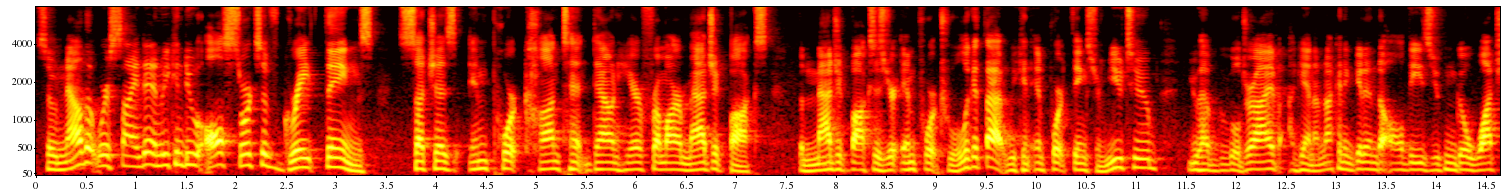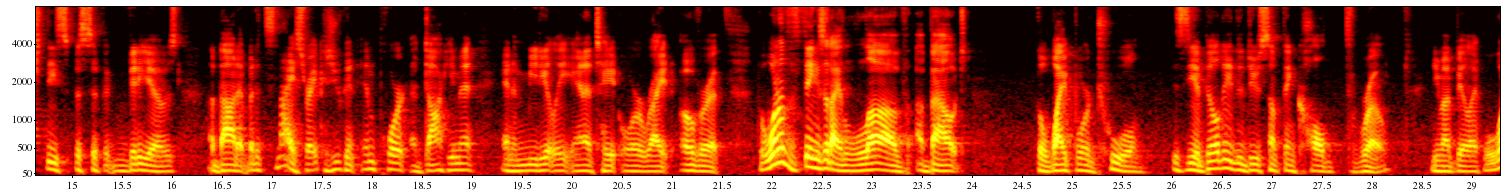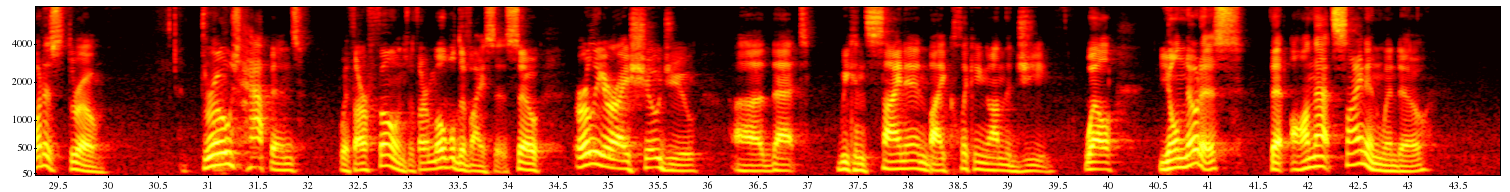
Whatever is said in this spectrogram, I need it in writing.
So now that we're signed in, we can do all sorts of great things, such as import content down here from our Magic Box. The Magic Box is your import tool. Look at that. We can import things from YouTube. You have Google Drive. Again, I'm not gonna get into all these. You can go watch these specific videos about it, but it's nice, right? Because you can import a document and immediately annotate or write over it. But one of the things that I love about the whiteboard tool is the ability to do something called throw. You might be like, well, what is throw? Throws happens with our phones, with our mobile devices. So earlier I showed you uh, that we can sign in by clicking on the G. Well, you'll notice that on that sign in window,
